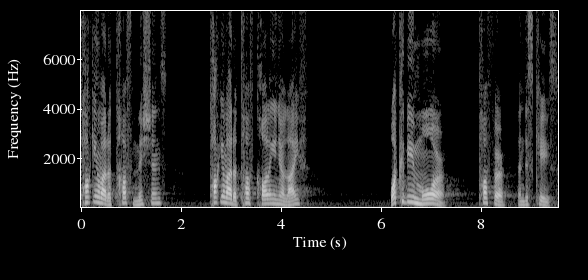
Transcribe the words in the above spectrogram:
Talking about a tough missions, talking about a tough calling in your life, what could be more tougher than this case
